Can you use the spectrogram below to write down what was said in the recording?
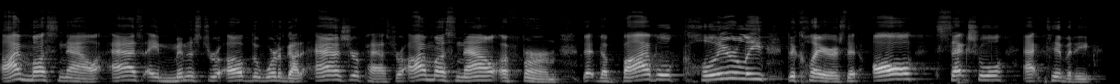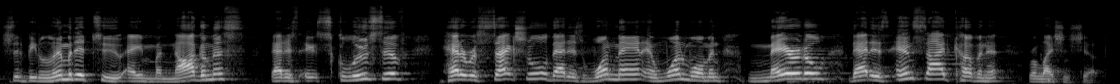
I must now, as a minister of the Word of God, as your pastor, I must now affirm that the Bible clearly declares that all sexual activity should be limited to a monogamous, that is exclusive, heterosexual, that is one man and one woman, marital, that is inside covenant relationship.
